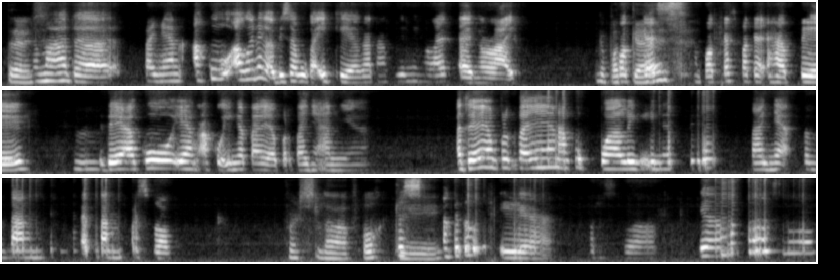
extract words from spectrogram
terus Sama ada pertanyaan, aku aku ini nggak bisa buka IG ya, karena aku ini nge-live, eh nge-live, ke podcast podcast, podcast pakai HP. Hmm. Jadi aku yang aku ingat aja pertanyaannya. Ada yang pertanyaan aku paling ingat itu tanya tentang tentang first love. first love oke Terus aku tuh iya first love. Ya first love.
